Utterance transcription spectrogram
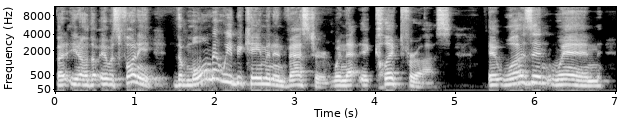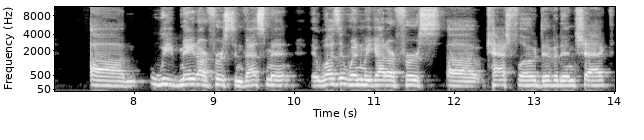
But you know the, it was funny. The moment we became an investor when that it clicked for us it wasn't when um, we made our first investment. It wasn't when we got our first uh, cash flow dividend check.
